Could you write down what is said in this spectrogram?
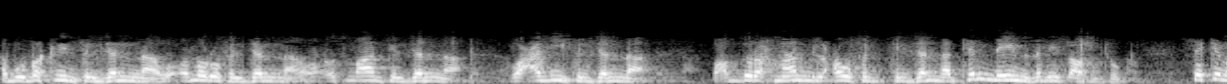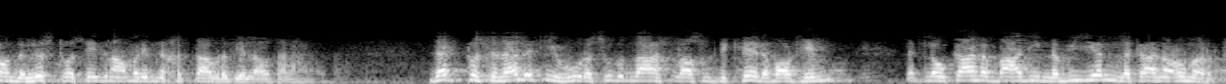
Abu Bakr fil Jannah, wa Umar fil Jannah, wa Uthman fil Jannah, wa Ali fil Jannah, wa Abdul Rahman bil Auf fil Jannah. Ten names Nabi Sallallahu took. Second on the list was Sayyidina Umar ibn Khattab radiallahu ta'ala. That personality who Rasulullah sallallahu declared about him, that لو كان بعدي نبيا لكان عمر.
